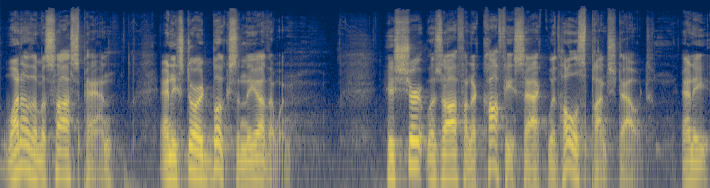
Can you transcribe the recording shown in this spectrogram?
one of them a saucepan, and he stored books in the other one. His shirt was often a coffee sack with holes punched out, and he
